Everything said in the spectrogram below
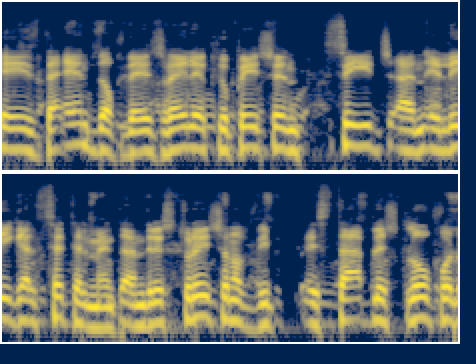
is the end of the Israeli occupation, siege, and illegal settlement, and the restoration of the established lawful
